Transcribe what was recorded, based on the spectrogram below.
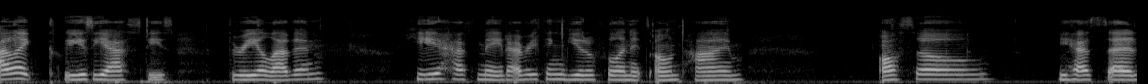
I like Ecclesiastes 3:11. He hath made everything beautiful in its own time. Also, he has said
